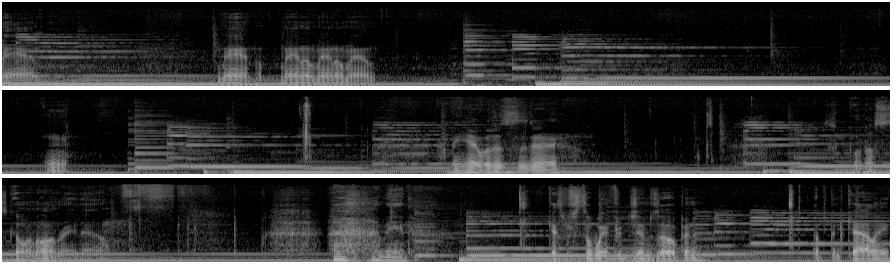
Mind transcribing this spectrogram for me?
Man. Man, man, oh man, oh man. Mm. I mean, yeah, what is it? there? What else is going on right now? I mean, guess we're still waiting for gyms open up in Cali.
